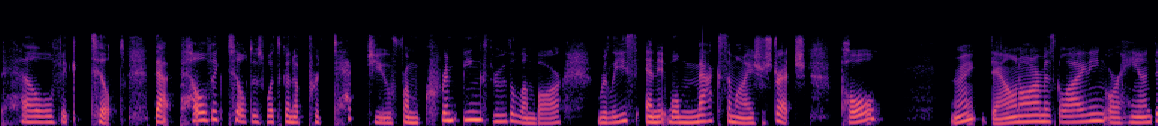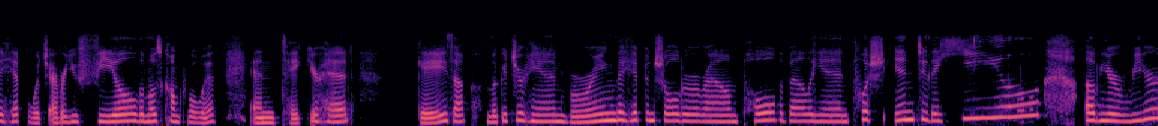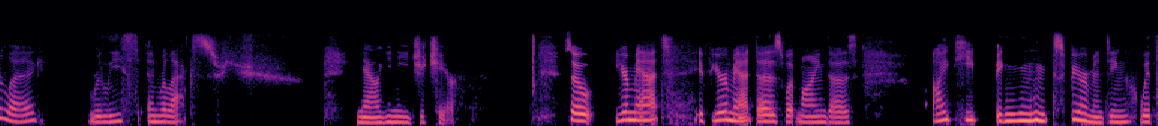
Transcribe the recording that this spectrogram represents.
pelvic tilt. That pelvic tilt is what's going to protect you from crimping through the lumbar, release, and it will maximize your stretch. Pull, right? Down arm is gliding or hand to hip, whichever you feel the most comfortable with, and take your head Gaze up, look at your hand, bring the hip and shoulder around, pull the belly in, push into the heel of your rear leg, release and relax. Now you need your chair. So, your mat, if your mat does what mine does, I keep experimenting with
